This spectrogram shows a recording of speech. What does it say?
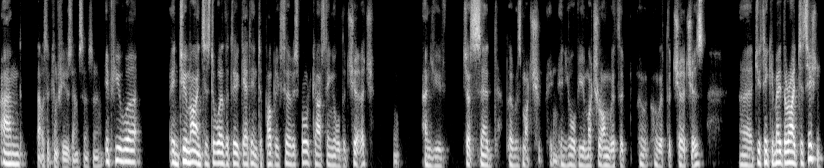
And that was a confused answer. So. If you were in two minds as to whether to get into public service broadcasting or the church, hmm. and you've just said there was much, in your view, much wrong with the with the churches. Uh, do you think you made the right decision?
